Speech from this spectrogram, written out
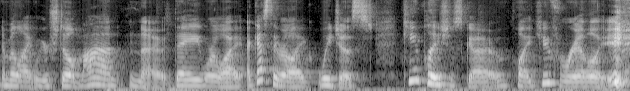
and be like, well, you're still mine. No, they were like, I guess they were like, we just, can you please just go? Like, you've really,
